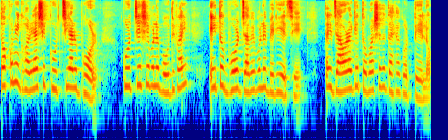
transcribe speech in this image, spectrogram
তখনই ঘরে আসে কুর্চি আর ভোর। কুর্চি এসে বলে, বৌদি ভাই, এই তো ভোর যাবে বলে বেরিয়েছে। তাই যাওয়ার আগে তোমার সাথে দেখা করতে এলো।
